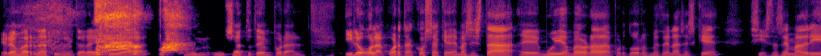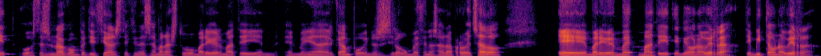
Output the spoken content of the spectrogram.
era, más Renacimiento, ahora ya un, un, salto temporal. Y luego la cuarta cosa, que además está eh, muy bien valorada por todos los mecenas, es que si estás en Madrid o estás en una competición, este fin de semana estuvo Maribel Matei en, en Medina del Campo y no sé si algún mecenas habrá aprovechado, eh, Maribel Matei te envía una birra, te invita a una birra.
